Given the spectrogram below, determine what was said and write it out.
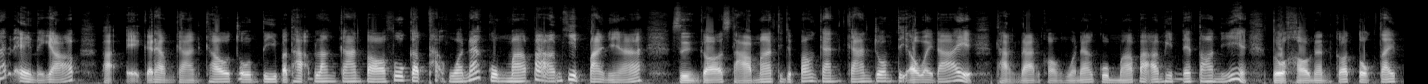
นั่นเองนะครับพระเอกก็ทำการเข้าโจมตีปะทะพลังการต่อสู้กับหัวหน้ากลุ่มหมาป่าอำหิดไปเนี่ยฮะซึ่งก็สามารถที่จะป้องกันการโจมตีเอาไว้ได้ ทางด้านของหัวหน้ากลุ่มหมาป่าอำหิดในตอนนี้ ตัวเขานั้นก็ตกใจไป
